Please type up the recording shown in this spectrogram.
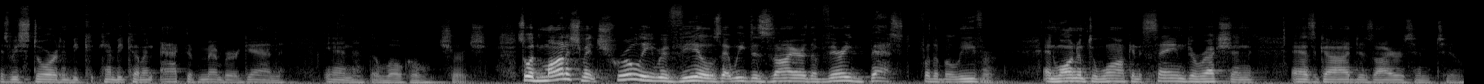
is restored and can become an active member again in the local church. So, admonishment truly reveals that we desire the very best for the believer and want him to walk in the same direction as God desires him to. You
